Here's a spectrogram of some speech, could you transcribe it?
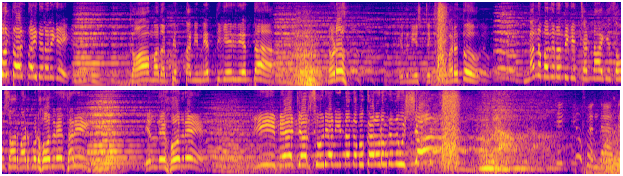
ಗೊತ್ತಾಗ್ತಾ ಇದೆ ನನಗೆ. ಕಾಮದ ಪಿತ್ತ ನಿನ್ನೆತ್ತಿಗೇರಿದೆ ಅಂತ. ನೋಡು, ಇದನ್ನ ಇಷ್ಟಕ್ಕೆ ಮರೆತು ನನ್ನ ಮಗನೊಂದಿಗೆ ಚೆನ್ನಾಗಿ ಸಂಸಾರ ಮಾಡ್ಕೊಂಡು ಹೋದ್ರೆ ಸರಿ. ಇಲ್ಲದೆ ಹೋದ್ರೆ ಈ ಮೇಜರ್ ಸೂರ್ಯ ಇನ್ನೊಂದು ಮುಖ ನೋಡಬೇಕಂದ್ರೆ ಹುಷಾರ್. ಸಿಟ್ಟು ಬಂದಾಗ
